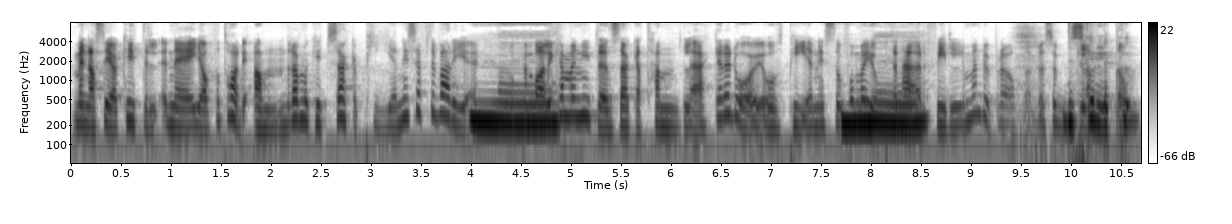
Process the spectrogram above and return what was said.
Men alltså jag kan ju inte, nej jag får ta det andra, man kan ju inte söka penis efter varje. Nej. Uppenbarligen kan man ju inte ens söka tandläkare då och penis, så får man ju upp den här filmen du pratade så glatt om.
